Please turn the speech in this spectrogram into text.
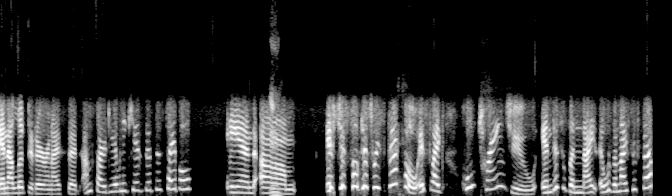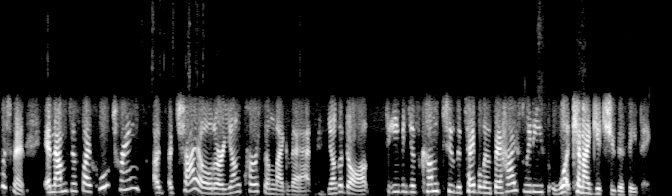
And I looked at her and I said, "I'm sorry, do you have any kids at this table?" And um it's just so disrespectful. It's like who trained you? And this is a nice. It was a nice establishment, and I'm just like, who trains a, a child or a young person like that, young adult, to even just come to the table and say, "Hi, sweeties, what can I get you this evening?"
